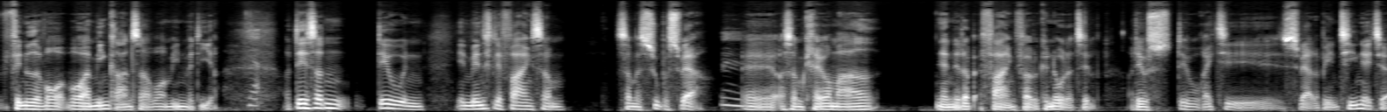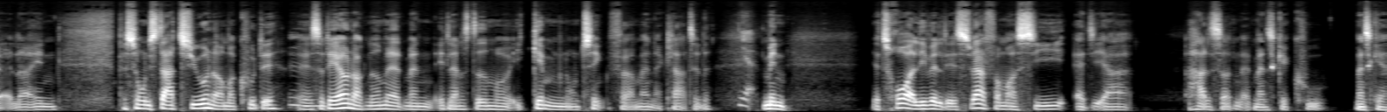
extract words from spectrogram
finde ud af, hvor, hvor er mine grænser, og hvor er mine værdier. Ja. Og det er sådan, det er jo en, en menneskelig erfaring, som, som er super svær, mm. øh, og som kræver meget ja, netop erfaring, før du kan nå dig til. Og det er, jo, det er jo rigtig svært at blive en teenager eller en person i start 20'erne om at kunne det. Mm. Så det er jo nok noget med, at man et eller andet sted må igennem nogle ting, før man er klar til det. Ja. Men jeg tror alligevel, det er svært for mig at sige, at jeg har det sådan, at man skal kunne, man skal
